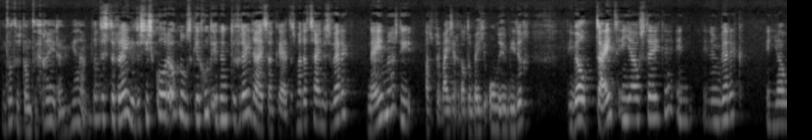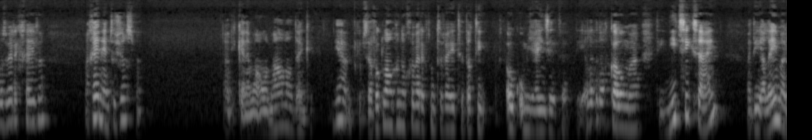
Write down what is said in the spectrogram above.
Dat is dan tevreden, ja. Dat is tevreden. Dus die scoren ook nog eens een keer goed in hun tevredenheidsenquêtes. Maar dat zijn dus werknemers die, als wij zeggen dat een beetje oneerbiedig, die wel tijd in jou steken, in, in hun werk, in jou als werkgever, maar geen enthousiasme. Nou, die kennen we allemaal wel, denk ik. Ja, Ik heb zelf ook lang genoeg gewerkt om te weten dat die ook om je heen zitten. Die elke dag komen, die niet ziek zijn, maar die alleen maar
